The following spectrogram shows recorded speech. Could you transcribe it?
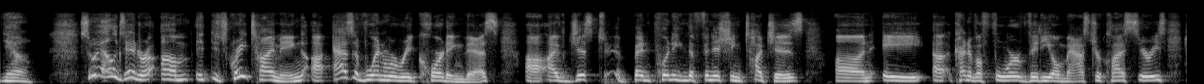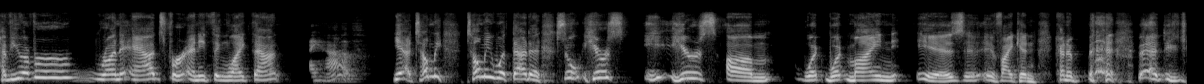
Yeah. So, Alexandra, um, it, it's great timing. Uh, as of when we're recording this, uh, I've just been putting the finishing touches on a uh, kind of a four video masterclass series. Have you ever run ads for anything like that? I have. Yeah, tell me, tell me what that is. So here's here's um, what what mine is if i can kind of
